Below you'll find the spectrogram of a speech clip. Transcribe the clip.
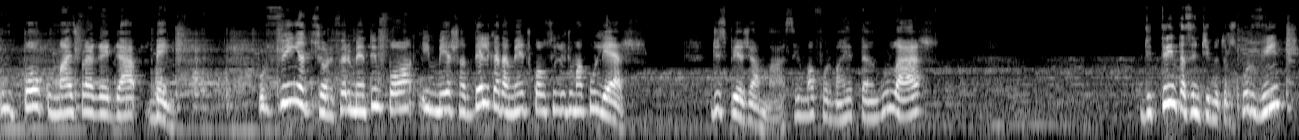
um pouco mais para agregar bem. Por fim, adicione fermento em pó e mexa delicadamente com o auxílio de uma colher. Despeje a massa em uma forma retangular de 30 centímetros por 20,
